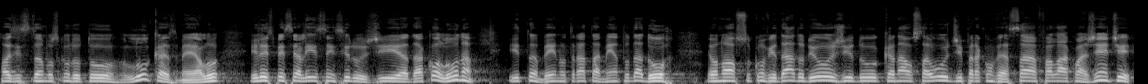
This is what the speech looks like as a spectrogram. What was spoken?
Nós estamos com o doutor Lucas Melo, ele é especialista em cirurgia da coluna e também no tratamento da dor. É o nosso convidado de hoje do Canal Saúde para conversar, falar com a gente.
